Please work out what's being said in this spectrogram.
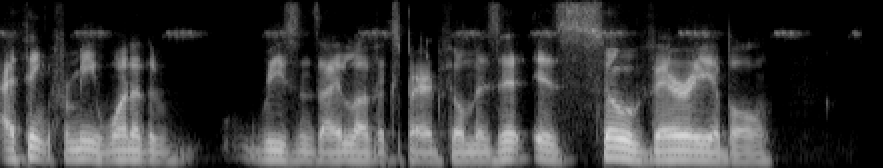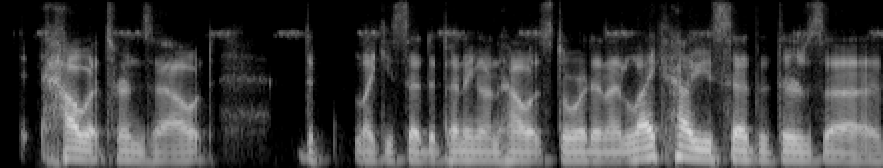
I think for me one of the reasons I love expired film is it is so variable how it turns out de- like you said depending on how it's stored. And I like how you said that there's a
